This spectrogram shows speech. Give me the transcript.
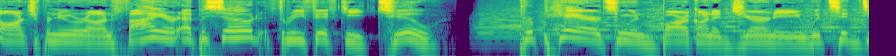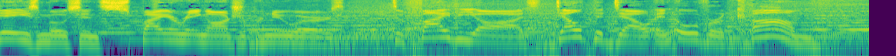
Entrepreneur on Fire, episode 352. Prepare to embark on a journey with today's most inspiring entrepreneurs. Defy the odds, dealt the doubt, and overcome.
